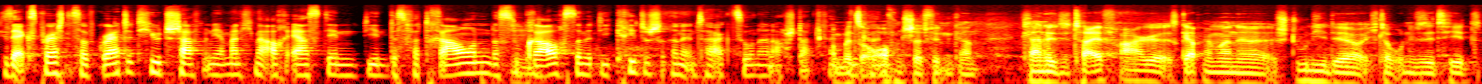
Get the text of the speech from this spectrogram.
diese Expressions of Gratitude schaffen ja manchmal auch erst den, den, das Vertrauen, das du mhm. brauchst, damit die kritischeren Interaktionen auch stattfinden Und wenn es auch offen stattfinden kann. Kleine Detailfrage, es gab ja mal eine Studie der, ich glaube, Universität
